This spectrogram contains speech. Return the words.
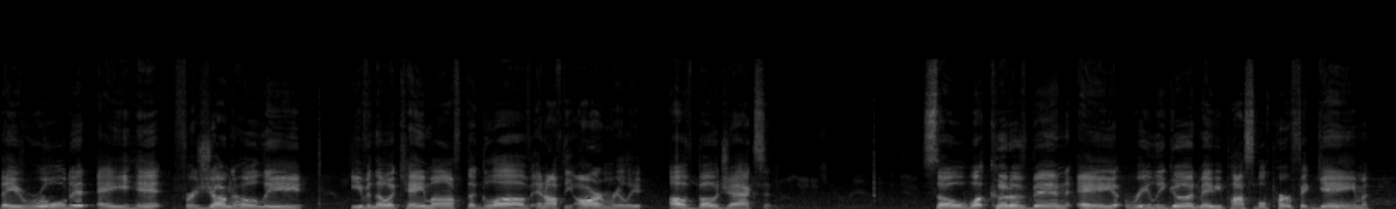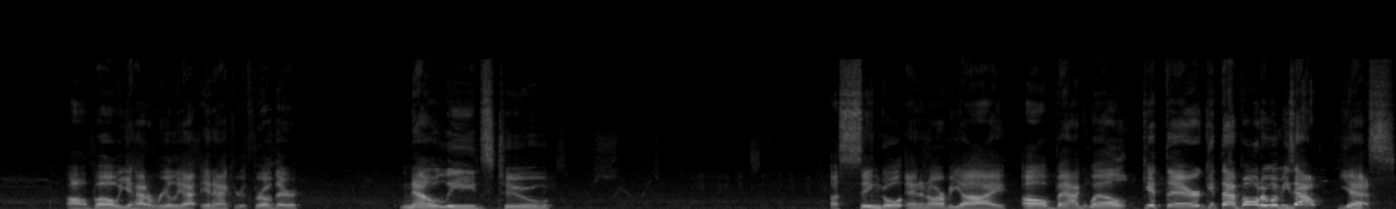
They ruled it a hit for Jung Hoo Lee, even though it came off the glove and off the arm, really, of Bo Jackson. So what could have been a really good, maybe possible perfect game. Oh, Bo, you had a really inaccurate throw there. Now leads to a single and an RBI. Oh, Bagwell, get there. Get that ball to him. He's out. Yes.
